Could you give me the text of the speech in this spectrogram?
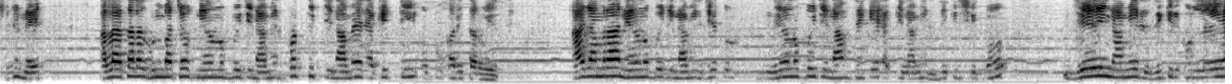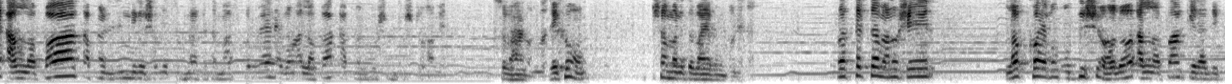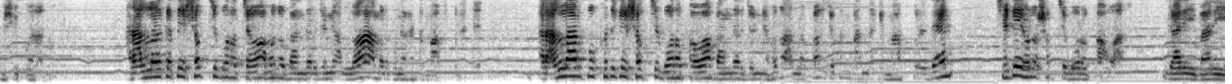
সেজন্য আল্লাহ তালার গুণবাচক নিরানব্বইটি নামের প্রত্যেকটি নামের এক একটি উপকারিতা রয়েছে। আজ আমরা নিরানব্বইটি নামের যে কোন নিরানব্বইটি নাম থেকে একটি নামের জিকির শিখব। যেই নামের জিকির করলে আল্লাহ পাক আপনার জিন্দিগির সমস্ত গুনাহ খাতা মাফ করবেন এবং আল্লাহ পাক আপনার উপর সন্তুষ্ট হবেন। সুবহানাল্লাহ। দেখুন, সম্মানিত ভাই এবং বোনেরা, প্রত্যেকটা মানুষের লক্ষ্য এবং উদ্দেশ্য হলো আল্লাহ পাককে রাজি খুশি করানো। আর আল্লাহর কাছে সবচেয়ে বড় চাওয়া হলো বান্দার জন্য আল্লাহ আমার গুনাহ খাতা মাফ করে দেন। আর আল্লাহর পক্ষ থেকে সবচেয়ে বড় পাওয়া বান্দার জন্য হলো আল্লাহ পাক যখন বান্দাকে মাফ করে দেন সেটাই হলো সবচেয়ে বড় পাওয়া। গাড়ি, বাড়ি,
